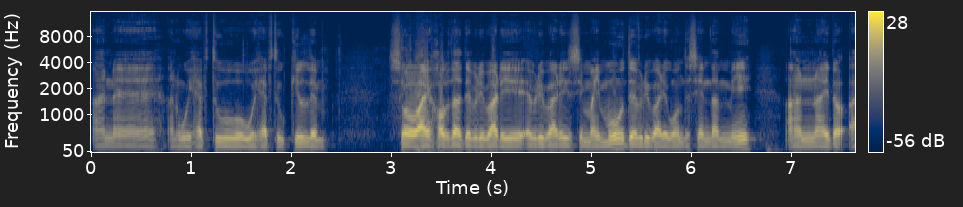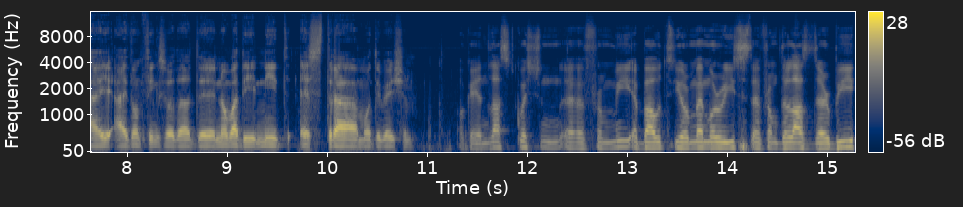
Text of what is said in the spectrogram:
and and we have to we have to kill them. So I hope that everybody everybody is in my mood. Everybody want the same than me, and I don't I, I don't think so that uh, nobody need extra motivation. Okay, and last question uh, from me about your memories uh, from the last derby.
